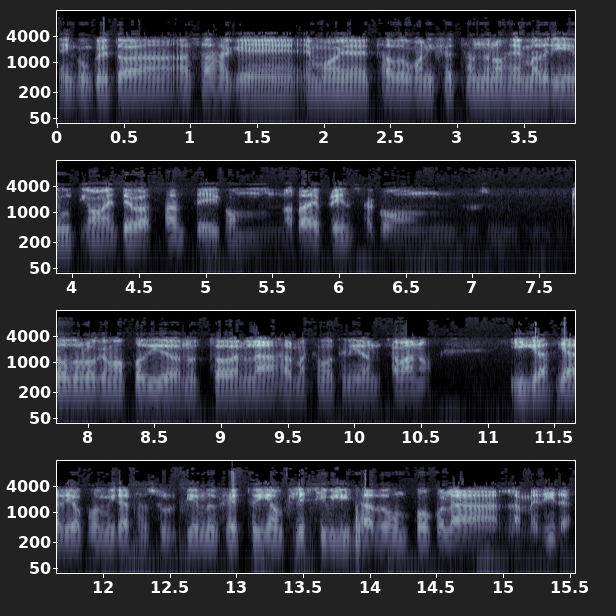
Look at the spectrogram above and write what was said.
en concreto a, a, Saja, que hemos estado manifestándonos en Madrid últimamente bastante, con nota de prensa, con todo lo que hemos podido, todas las armas que hemos tenido en nuestra mano, y gracias a Dios, pues mira, está surtiendo efecto y han flexibilizado un poco las medidas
